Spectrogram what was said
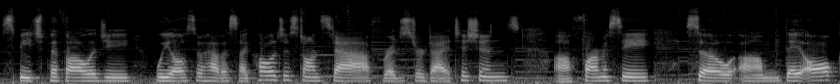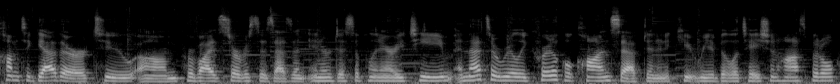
speech pathology. We also have a psychologist on staff, registered dietitians, uh, pharmacy. So um, they all come together to um, provide services as an interdisciplinary team, and that's a really critical concept in an acute rehabilitation hospital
